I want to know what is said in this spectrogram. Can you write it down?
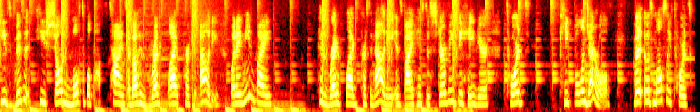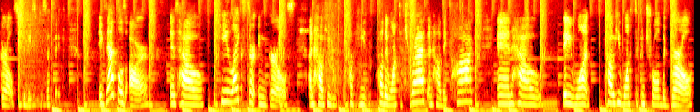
he's visit he's shown multiple times about his red flag personality. What I mean by his red flag personality is by his disturbing behavior towards people in general, but it was mostly towards girls to be specific. Examples are is how he likes certain girls and how he how he how they want to dress and how they talk and how they want how he wants to control the girl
